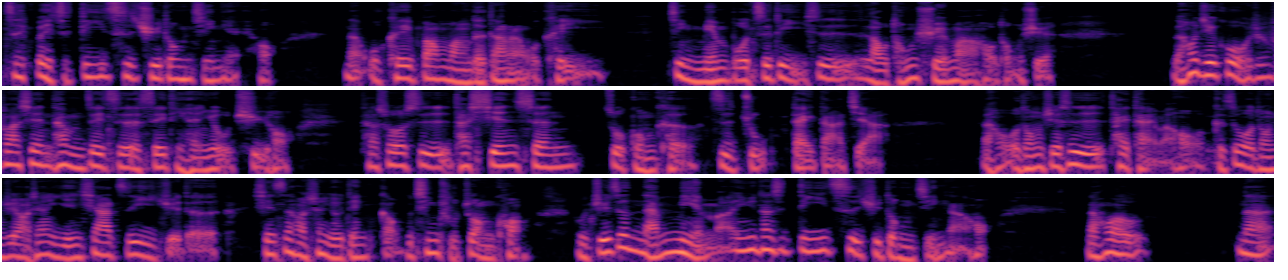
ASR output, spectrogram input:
这辈子第一次去东京，哎，哦，那我可以帮忙的，当然我可以尽绵薄之力，是老同学嘛，好同学。然后结果我就发现他们这次的 city 很有趣，哈，他说是他先生做功课自助带大家，然后我同学是太太嘛，吼，可是我同学好像言下之意觉得先生好像有点搞不清楚状况，我觉得这难免嘛，因为他是第一次去东京啊，吼，然后。那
